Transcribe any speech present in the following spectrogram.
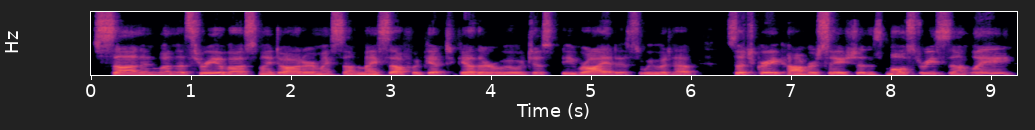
son. And when the three of us, my daughter, my son, myself would get together, we would just be riotous. We would have such great conversations. Most recently,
